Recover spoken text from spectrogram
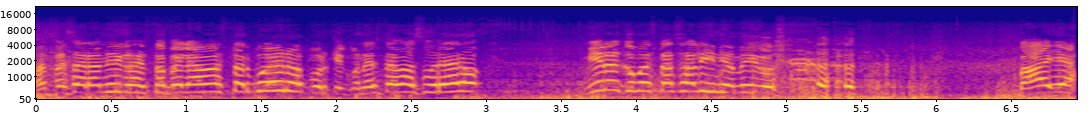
va a empezar, amigos. Esta pelea va a estar buena porque con este basurero, miren cómo está esa línea, amigos. Vaya,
